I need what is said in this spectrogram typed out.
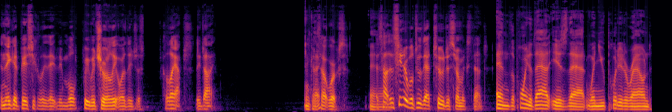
and they get basically they, they molt prematurely or they just collapse. They die. Okay. That's how it works. That's how the cedar will do that too to some extent. And the point of that is that when you put it around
